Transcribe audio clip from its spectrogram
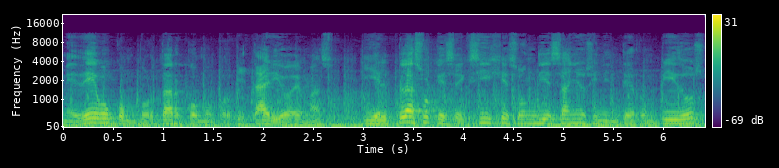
me debo comportar como propietario además, y el plazo que se exige son 10 años ininterrumpidos.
